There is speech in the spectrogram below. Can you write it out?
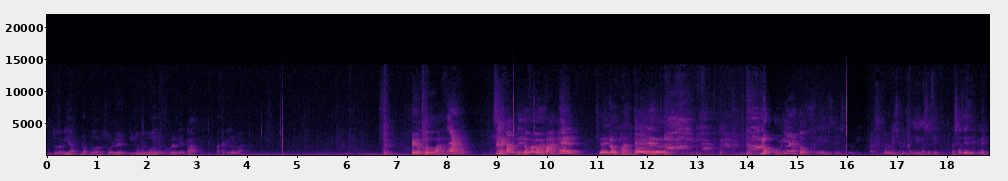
que todavía no puedo resolver y no me voy a mover de acá hasta que no lo haga. Pero todo va a arder. Se le está prendiendo fuego el panquel, eh, los manteles, los, los cubiertos. Sí, sí, se lo vi. Se lo vi, se lo entendí, váyase, déjeme.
